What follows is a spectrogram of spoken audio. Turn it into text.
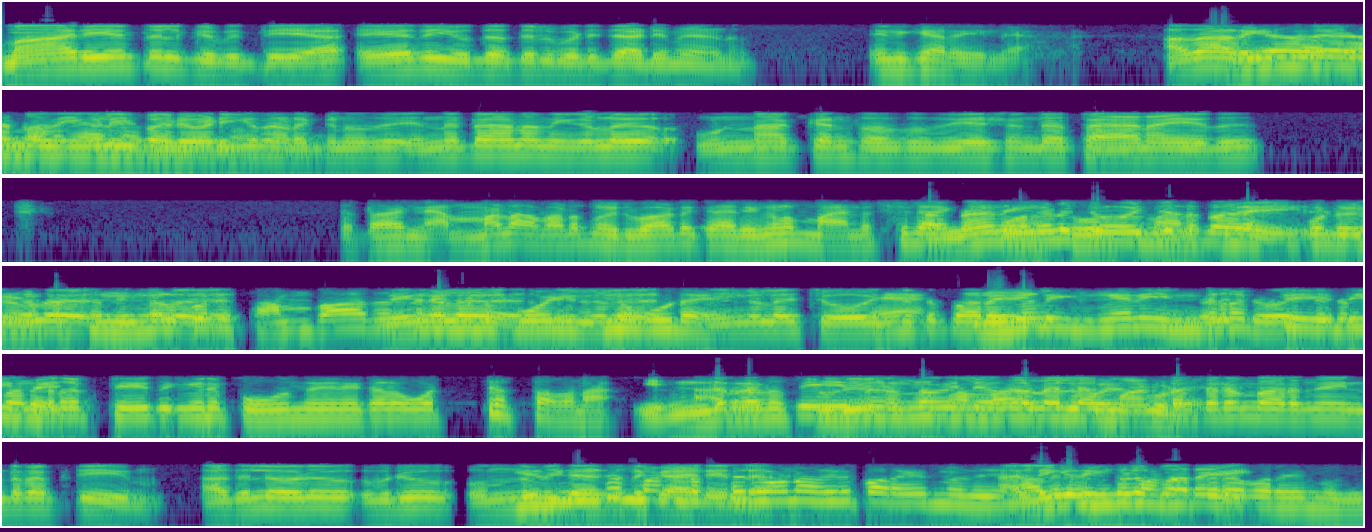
മാരിയത്തിൽ കിബിത്തിയ ഏത് യുദ്ധത്തിൽ പിടിച്ച അടിമയാണ്? എനിക്കറിയില്ല. അതറിയാതെയാണോ അറിയാതെയാണോ നിങ്ങൾ ഈ പരിപാടിക്ക് നടക്കുന്നത്? എന്നിട്ടാണ് നിങ്ങൾ ഉണ്ണാക്കൻസ് അസോസിയേഷന്റെ ഫാനായത്? ചേട്ടാ നമ്മൾ അവിടെ നിന്ന് ഒരുപാട് കാര്യങ്ങൾ മനസ്സിലാക്കി നിങ്ങൾക്കൊരു നിങ്ങൾ ഇങ്ങനെ ഇന്ററപ്റ്റ് ചെയ്ത് ഇന്ററപ്റ്റ് ചെയ്ത് ഇങ്ങനെ പോകുന്നതിനേക്കാൾ ഒറ്റ തവണ മണ്ടത്തരം പറഞ്ഞ ഇന്ററപ്റ്റ് ചെയ്യും. അതിലൊരു ഒരു ഒന്നും വിചാരിച്ചിട്ട് കാര്യമില്ല. അല്ലെങ്കിൽ നിങ്ങൾ പറയുന്നത്?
